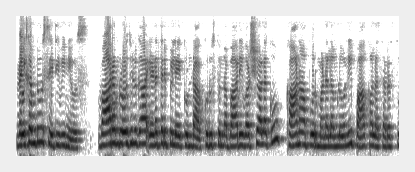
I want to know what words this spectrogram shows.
వెల్కమ్ టు సిటీవీ న్యూస్. వారం రోజులుగా ఎడతెరిపి లేకుండా కురుస్తున్న భారీ వర్షాలకు ఖానాపూర్ మండలంలోని పాకాల సరస్సు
